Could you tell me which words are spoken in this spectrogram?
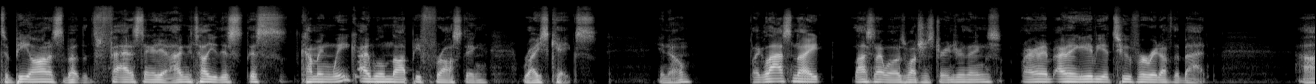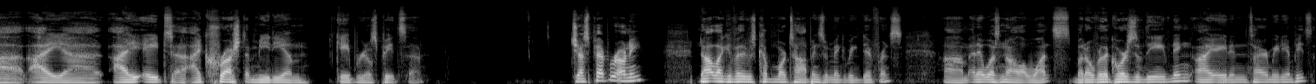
to be honest about the fattest thing I did. I can tell you this this coming week, I will not be frosting rice cakes. You know, like last night. Last night while I was watching Stranger Things, I'm gonna I'm gonna give you a two for right off the bat. Uh, I uh, I ate uh, I crushed a medium Gabriel's pizza. Just pepperoni, not like if there was a couple more toppings would make a big difference. Um, and it wasn't all at once, but over the course of the evening, I ate an entire medium pizza.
